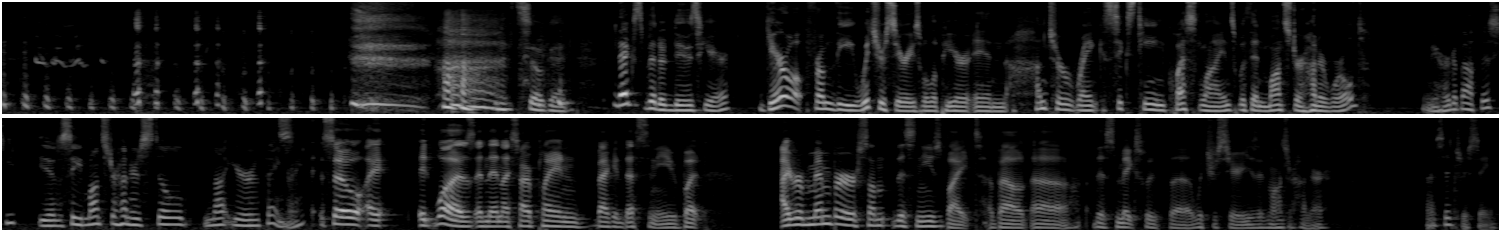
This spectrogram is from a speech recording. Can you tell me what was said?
it's so good. Next bit of news here. Geralt from the Witcher series will appear in Hunter rank 16 quest lines within Monster Hunter World. Have you heard about this? You, you know, see, Monster Hunter is still not your thing, right? So I it was, and then I started playing back in Destiny, but I remember some this news bite about uh this mix with the Witcher series and Monster Hunter. That's interesting.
